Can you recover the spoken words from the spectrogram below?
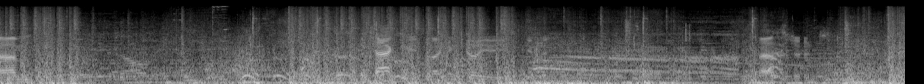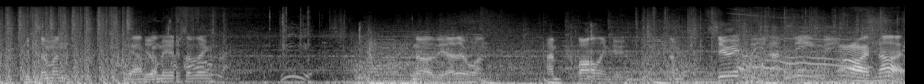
Um Attack me so I can kill you, you stupid bastard. Did someone Yeah, kill me or something? No, the other one. I'm falling, dude. I'm Seriously, you're not seeing me. Oh, I'm not.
